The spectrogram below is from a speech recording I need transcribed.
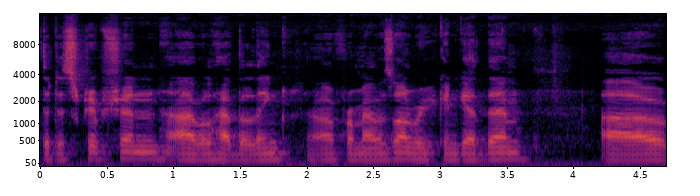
the description, I will have the link uh, from Amazon where you can get them. Uh,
